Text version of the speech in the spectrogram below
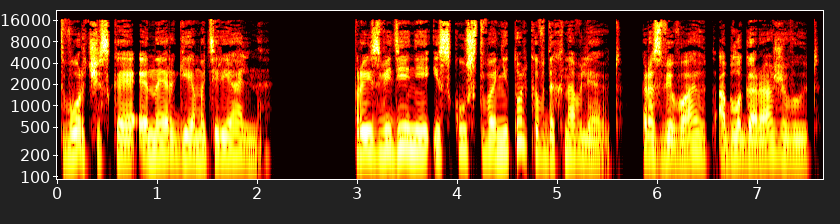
Творческая энергия материальна. Произведения искусства не только вдохновляют, развивают, облагораживают.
